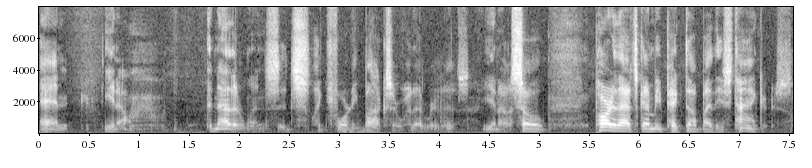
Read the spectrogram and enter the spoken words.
and you know the Netherlands. It's like forty bucks or whatever it is, you know. So part of that's going to be picked up by these tankers.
